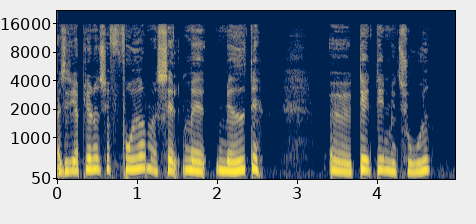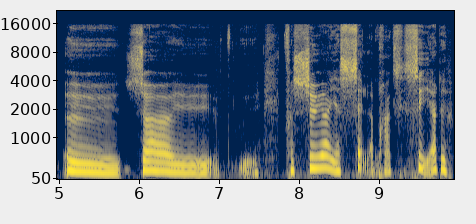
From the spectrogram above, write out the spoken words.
Altså, jeg bliver nødt til at fodre mig selv med, med det. Øh, det. Det er en metode. Øh, så øh, øh, forsøger jeg selv at praktisere det.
